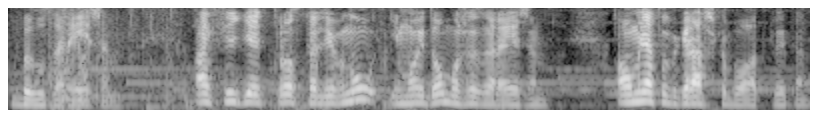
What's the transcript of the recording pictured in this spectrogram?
был зарейжен. Офигеть, просто ливнул, и мой дом уже зарейжен. А у меня тут гаражка была открыта.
